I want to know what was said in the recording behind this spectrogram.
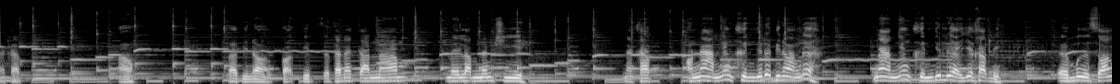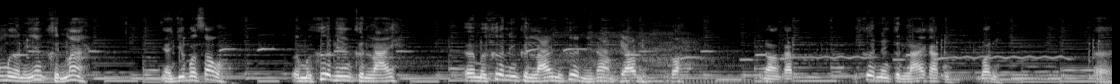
นะครับ เอาถ้าพี่น้องเกาะติดสถานการณ์น้ำในลำน้ำชีนะครับ เอาน้ำยังขึ้นอยู่ด้วยพี่น้องเด้อน้ำยังขึ้นอยู่เรื่อยอยู่ครับนี่ เออมือสองมือนี่ยังขึ้นมาอย่าอยู่บ่เศร้าเออมือขึ้นยังขึ้นหลายเออมือขึ้นยังขึ้นหลายมือขึ้นนี่น้ำแก้วนี่บ่พี่น้องครับมือขึ้นยังขึ้นหลายครับบ่นี่เออ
